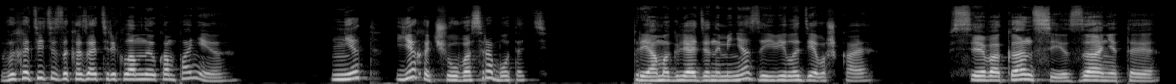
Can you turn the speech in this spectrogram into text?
«Вы хотите заказать рекламную кампанию?» «Нет, я хочу у вас работать», — прямо глядя на меня заявила девушка. «Все вакансии заняты»,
